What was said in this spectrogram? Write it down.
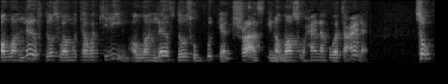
Allah loves those who are mutawakkilin. Allah loves those who put their trust in Allah subhanahu wa ta'ala. So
